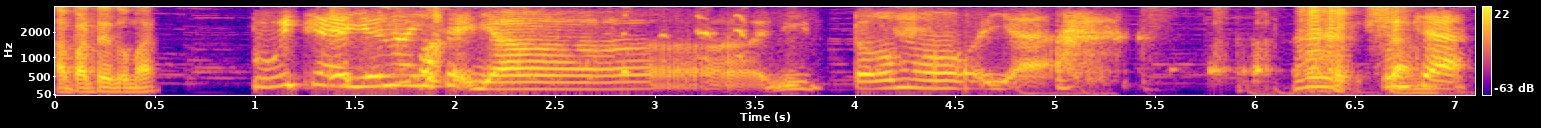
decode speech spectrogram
aparte de tomar. Pucha, yo no hice. Ya, ni tomo, ya. Pucha,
